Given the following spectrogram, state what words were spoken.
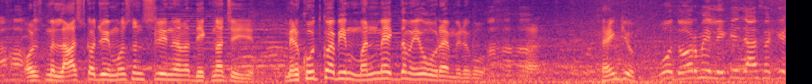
हाँ। और उसमें लास्ट का जो इमोशनल सीन है ना देखना चाहिए। मेरे खुद को अभी मन में एकदम ये हो रहा है मेरे को। हाँ, थैंक यू वो दौर में लेके जा सके?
